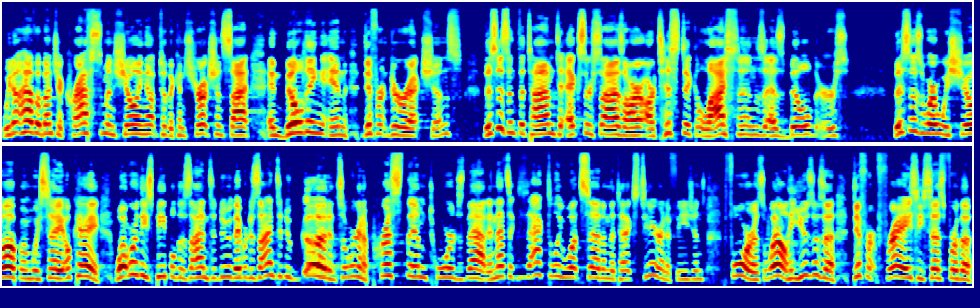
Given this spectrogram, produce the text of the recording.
We don't have a bunch of craftsmen showing up to the construction site and building in different directions. This isn't the time to exercise our artistic license as builders. This is where we show up and we say, okay, what were these people designed to do? They were designed to do good, and so we're going to press them towards that. And that's exactly what's said in the text here in Ephesians 4 as well. He uses a different phrase. He says, for the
